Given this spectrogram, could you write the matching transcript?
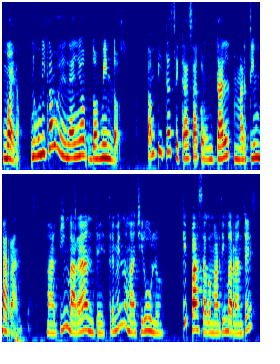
Bueno, nos ubicamos en el año 2002. Pampita se casa con un tal Martín Barrantes. Martín Barrantes, tremendo machirulo. ¿Qué pasa con Martín Barrantes?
